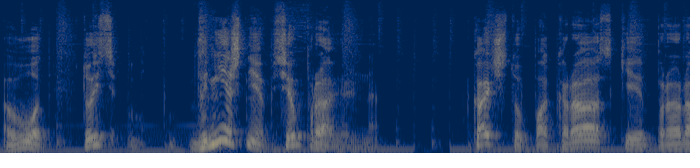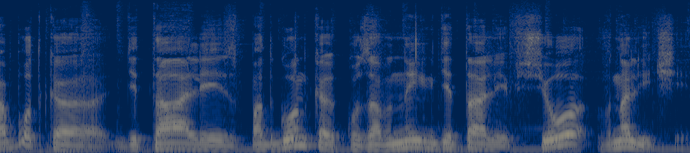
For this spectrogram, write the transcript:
Вот. То есть внешне все правильно. Качество покраски, проработка деталей, подгонка кузовных деталей, все в наличии.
